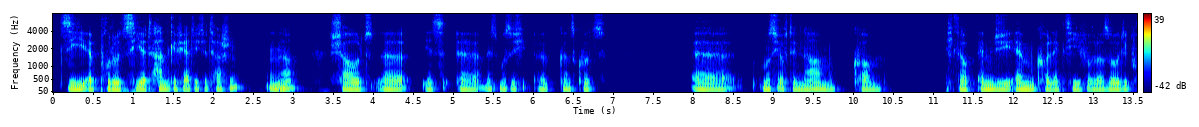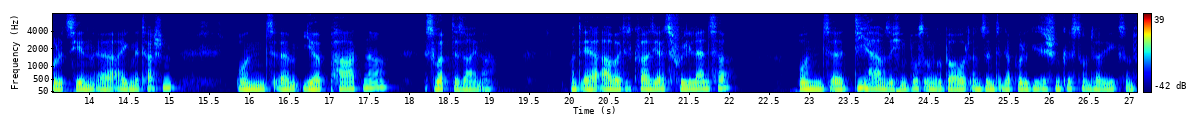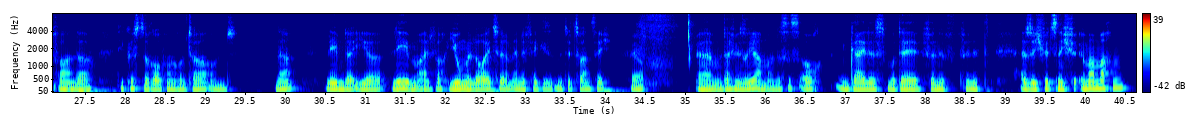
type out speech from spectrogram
Sie äh, produziert handgefertigte Taschen. Mhm. Ne? Schaut, äh, jetzt, äh, jetzt muss ich äh, ganz kurz, äh, muss ich auf den Namen kommen. Ich glaube MGM-Kollektiv oder so, die produzieren eigene Taschen. Und ähm, ihr Partner ist Webdesigner. Und er arbeitet quasi als Freelancer. Und äh, die haben sich einen Bus umgebaut und sind in der portugiesischen Küste unterwegs und fahren da die Küste rauf und runter und ne, leben da ihr Leben einfach. Junge Leute, im Endeffekt, die sind Mitte 20. Ja. Ähm, und da dachte ich mir so, ja, Mann, das ist auch ein geiles Modell für eine, für eine also ich würde es nicht für immer machen,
